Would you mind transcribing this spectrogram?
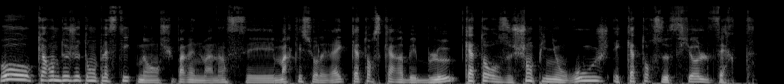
Oh, 42 jetons en plastique Non, je suis pas Rainman, hein, c'est marqué sur les règles, 14 carabées bleus, 14 champignons rouges et 14 fioles vertes.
